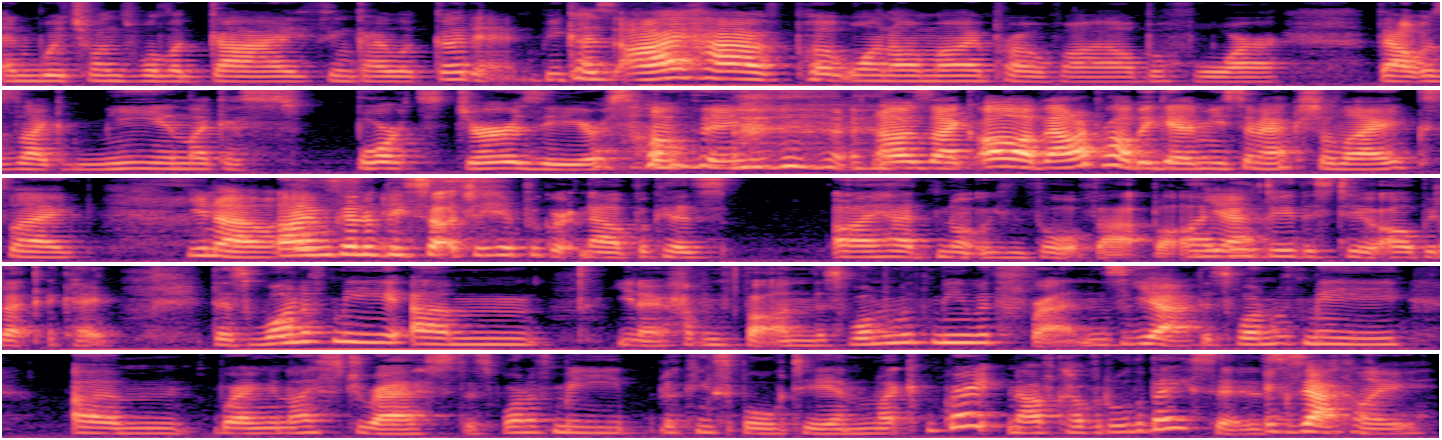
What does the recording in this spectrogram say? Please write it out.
and which ones will a guy think I look good in? Because I have put one on my profile before that was like me in like a sports jersey or something. and I was like, "Oh, that'll probably get me some extra likes." Like, you know, I'm going to be such a hypocrite now because I had not even thought of that, but I Yeah. will do this too. I'll be like, okay, there's one of me, um, you know, having fun. There's one with me with friends. Yeah. There's one with me, um, wearing a nice dress. There's one of me looking sporty, and I'm like, great, now I've covered all the bases. Exactly.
